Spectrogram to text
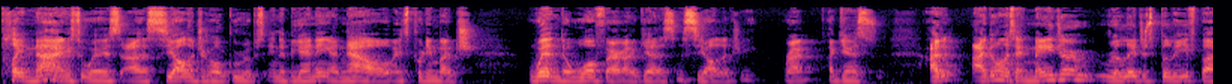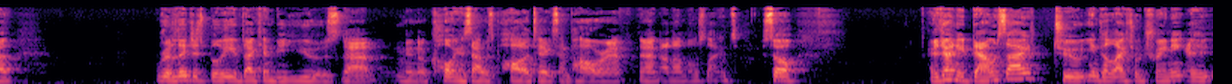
play nice with uh, theological groups in the beginning, and now it's pretty much win the warfare against theology, right? Against I, I don't want to say major religious belief, but religious belief that can be used that you know coincide with politics and power and, and along those lines. So, is there any downside to intellectual training? Is,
